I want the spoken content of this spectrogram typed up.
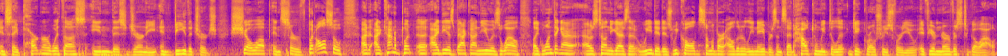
and say, partner with us in this journey and be the church. Show up and serve. But also, I, I kind of put uh, Uh, ideas back on you as well. Like one thing I, I was telling you guys that we did is we called some of our elderly neighbors and said, How can we deli- get groceries for you if you're nervous to go out?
